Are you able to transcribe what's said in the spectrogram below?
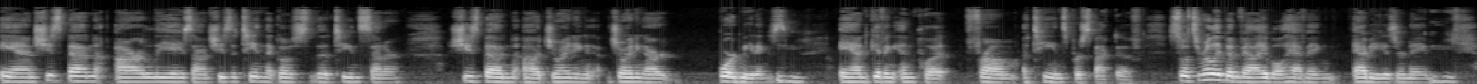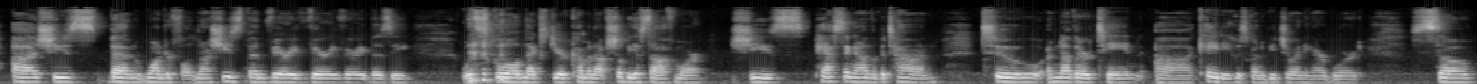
And she's been our liaison. She's a teen that goes to the teen center. She's been uh, joining joining our board meetings Mhm. And giving input from a teen's perspective. So it's really been valuable having Abby is her name. Mhm. Uh, she's been wonderful. Now she's been very, very, very busy with school next year coming up. She'll be a sophomore. She's passing on the baton to another teen, uh, Katie, who's going to be joining our board. So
